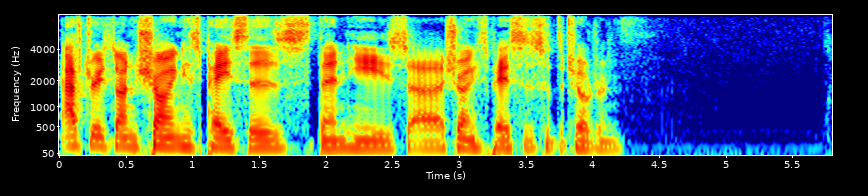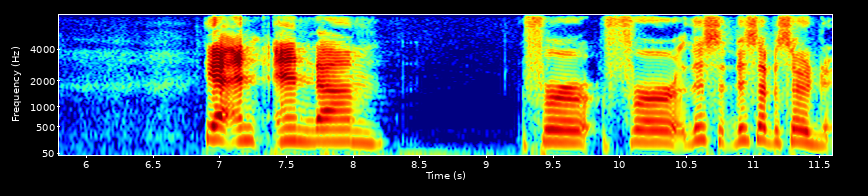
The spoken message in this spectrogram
After he's done showing his paces, then he's uh, showing his paces with the children. Yeah, and and um, for for this this episode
